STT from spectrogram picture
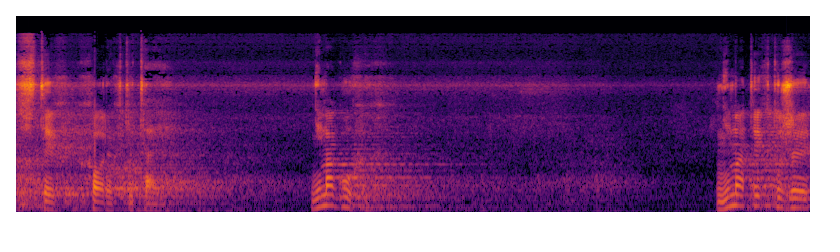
z tych chorych tutaj? Nie ma głuchych. Nie ma tych, którzy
